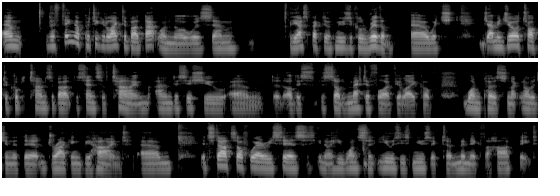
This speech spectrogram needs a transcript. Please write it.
Um, the thing I particularly liked about that one though was um, the aspect of musical rhythm, uh, which I mean, Joe talked a couple of times about the sense of time and this issue, um, or this, this, sort of metaphor, if you like, of one person acknowledging that they're dragging behind. Um, it starts off where he says, you know, he wants to use his music to mimic the heartbeat,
